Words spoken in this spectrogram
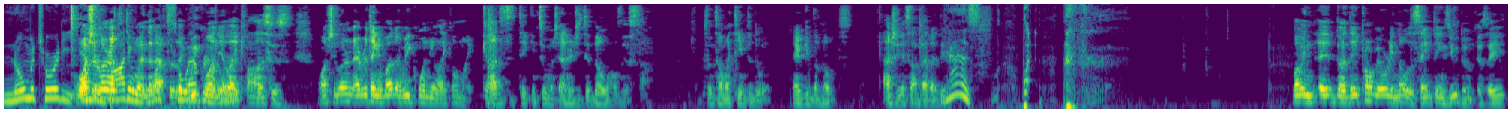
No maturity Once you learn how to do it, and then after like week one, you're like, oh, this is. Once you learn everything about it, week one, you're like, oh my god, this is taking too much energy to build all this stuff. So I tell my team to do it and give them notes. Actually, it's not a bad idea. Yes. What? I mean, it, but they probably already know the same things you do because they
